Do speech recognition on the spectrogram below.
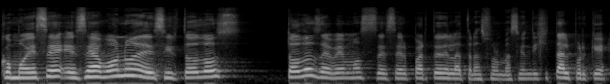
como ese, ese abono a decir todos, todos debemos de ser parte de la transformación digital, porque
